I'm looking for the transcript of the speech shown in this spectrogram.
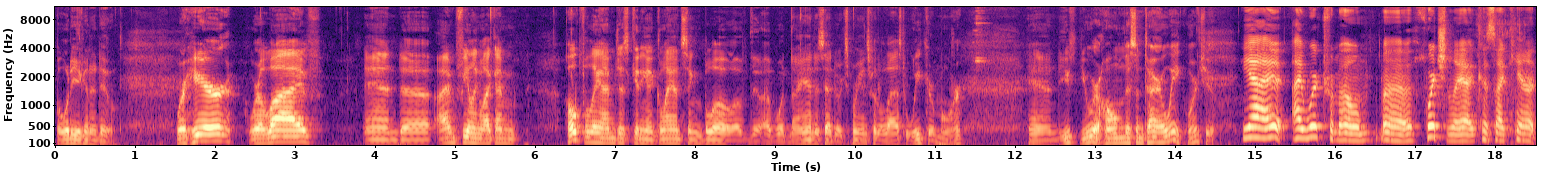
But what are you going to do? We're here. We're alive, and uh, I'm feeling like I'm. Hopefully, I'm just getting a glancing blow of the of what Diane has had to experience for the last week or more. And you you were home this entire week, weren't you? yeah, I, I worked from home. Uh, fortunately, because I, can't.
